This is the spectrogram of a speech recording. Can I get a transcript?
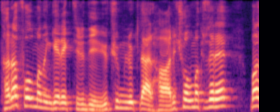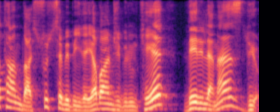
taraf olmanın gerektirdiği yükümlülükler hariç olmak üzere vatandaş suç sebebiyle yabancı bir ülkeye verilemez diyor.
